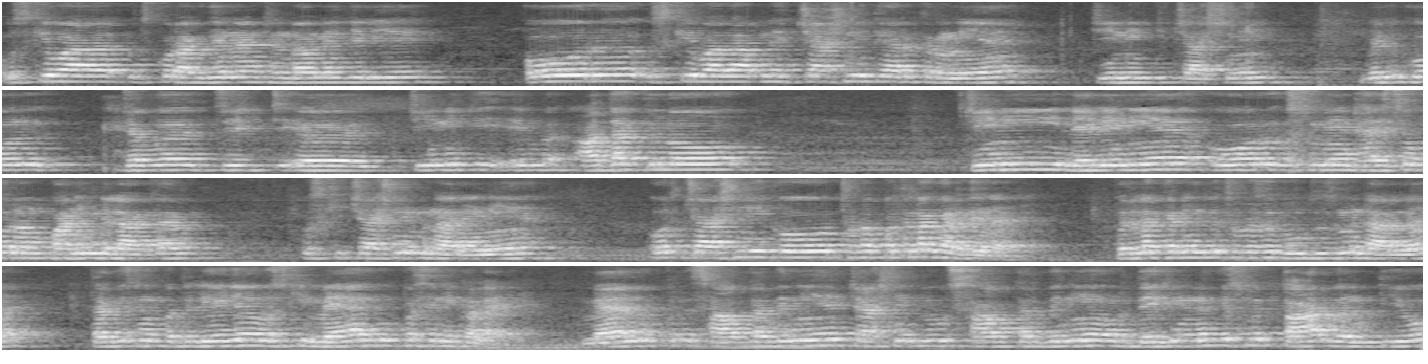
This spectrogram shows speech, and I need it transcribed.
उसके बाद उसको रख देना है ठंडा होने के लिए और उसके बाद आपने चाशनी तैयार करनी है। चीनी की चाशनी। बिल्कुल, जब चीनी की आधा किलो चीनी ले लेनी है और उसमें ढाई सौ ग्राम पानी मिलाकर उसकी चाशनी बना लेनी है और चाशनी को थोड़ा पतला कर देना है। पतला करने के लिए थोड़ा सा दूध उसमें डालना है ताकि उसमें पतली हो जाए और उसकी मैल ऊपर से निकल आए। मैल ऊपर साफ़ कर देनी है, चाशनी बिल्कुल साफ़ कर देनी है और देख लेना कि उसमें तार बनती हो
